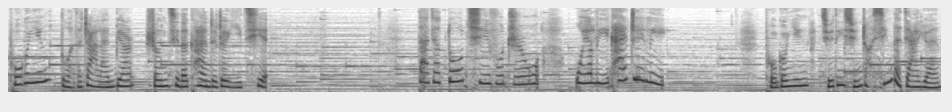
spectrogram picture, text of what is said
蒲公英躲在栅栏边，生气的看着这一切。大家都欺负植物。我要离开这里。蒲公英决定寻找新的家园。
